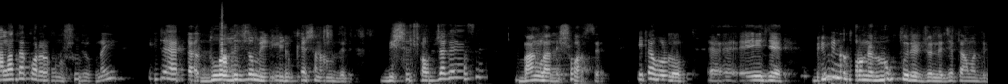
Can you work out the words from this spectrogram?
আলাদা করার কোনো সুযোগ নাই। এটা একটা দুয়ালিজম এডুকেশন আমাদের বিশ্বের সব জায়গায় আছে, বাংলাদেশও আছে। এটা হলো এই যে বিভিন্ন ধরনের লোক তৈরির জন্য যেটা আমাদের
